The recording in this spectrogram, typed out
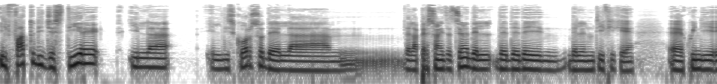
il fatto di gestire il, il discorso del, della personalizzazione del, de, de, de, delle notifiche, eh, quindi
